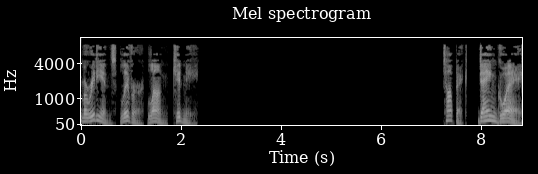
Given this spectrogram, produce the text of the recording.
Meridians, liver, lung, kidney. Dang Gui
